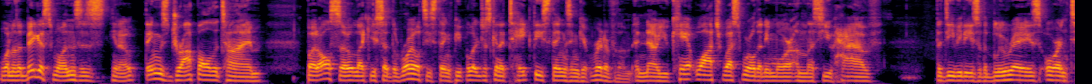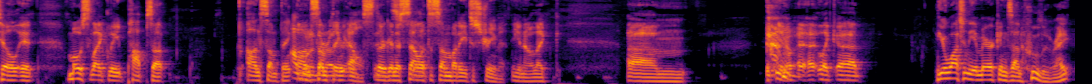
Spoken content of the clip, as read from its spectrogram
one of the biggest ones is, you know, things drop all the time. But also, like you said, the royalties thing, people are just going to take these things and get rid of them. And now you can't watch Westworld anymore unless you have the DVDs or the Blu-rays or until it most likely pops up on something On on, one of their something else. They're going to sell yeah. it to somebody to stream it, you know, like um you know, uh, like uh you're watching The Americans on Hulu, right?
